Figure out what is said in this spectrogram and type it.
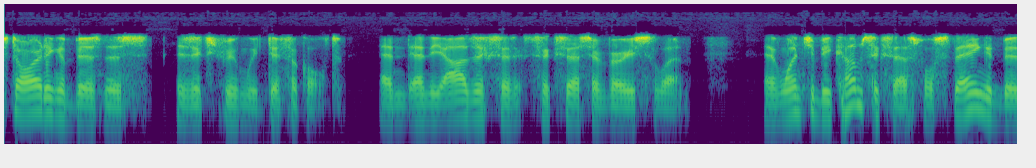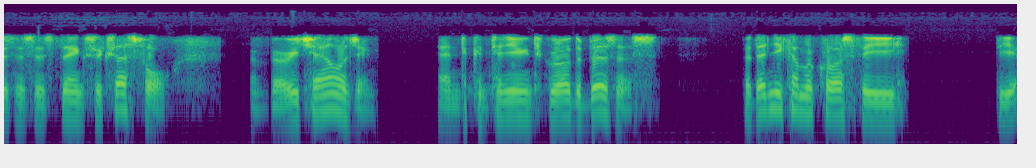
starting a business is extremely difficult, and and the odds of success are very slim. And once you become successful, staying in business and staying successful are very challenging, and continuing to grow the business. But then you come across the the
